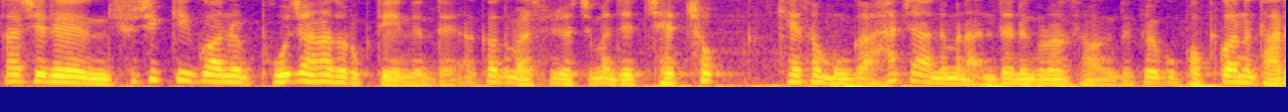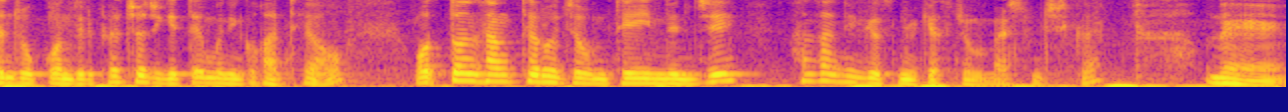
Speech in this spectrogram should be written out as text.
사실은 휴식 기관을 보장하도록 돼 있는데 아까도 말씀드렸지만 이제 재촉해서 뭔가 하지 않으면 안 되는 그런 상황들 결국 법과는 다른 조건들이 펼쳐지기 때문인 것 같아요. 어떤 상태로 좀 돼 있는지 한상진 교수님께서 좀 말씀 주실까요? 네.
